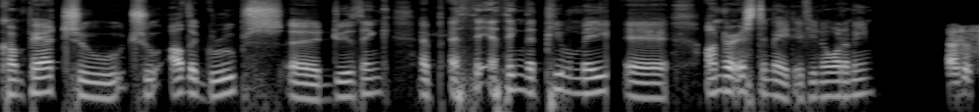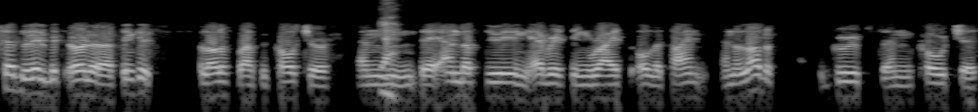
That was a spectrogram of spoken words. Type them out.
compared to to other groups uh, do you think? A, a, th a, thing that people may uh, underestimate if you know what i mean. As i said a little bit earlier i think it's a lot about the culture and yeah. they end up doing everything right all the time. And a lot of groups and coaches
